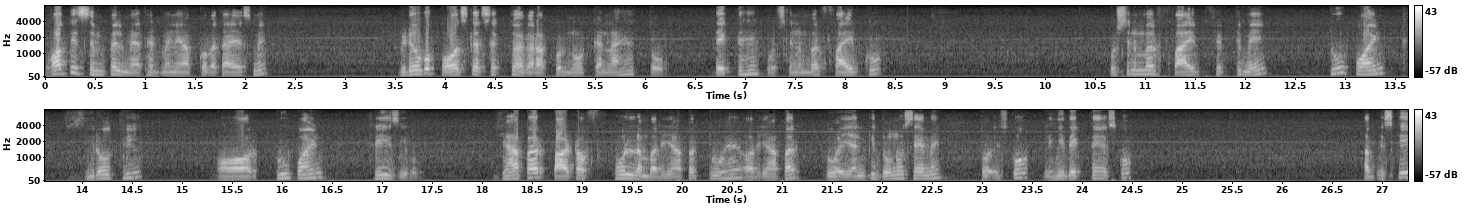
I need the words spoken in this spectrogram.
बहुत ही सिंपल मेथड मैंने आपको बताया इसमें। वीडियो को पॉज कर सकते हो, अगर आपको नोट करना है तो देखते हैं क्वेश्चन नंबर फाइव को। क्वेश्चन नंबर फाइव फिफ्थ में 2.03 और 2.30 यहाँ पर पार्ट ऑफ़ होल नंबर यहाँ पर टू है और यहाँ पर टू है, यानी कि दोनों सेम है। तो इसको नहीं देखते हैं इसको। अब इसके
